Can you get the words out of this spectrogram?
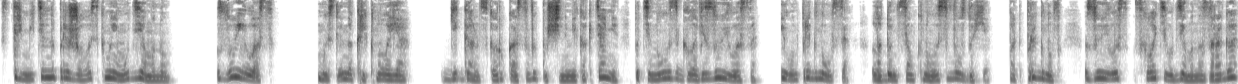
стремительно прижалась к моему демону. «Зуилос!» — мысленно крикнула я. Гигантская рука с выпущенными когтями потянулась к голове Зуилоса, и он пригнулся. Ладонь сомкнулась в воздухе. Подпрыгнув, Зуилос схватил демона за рога,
